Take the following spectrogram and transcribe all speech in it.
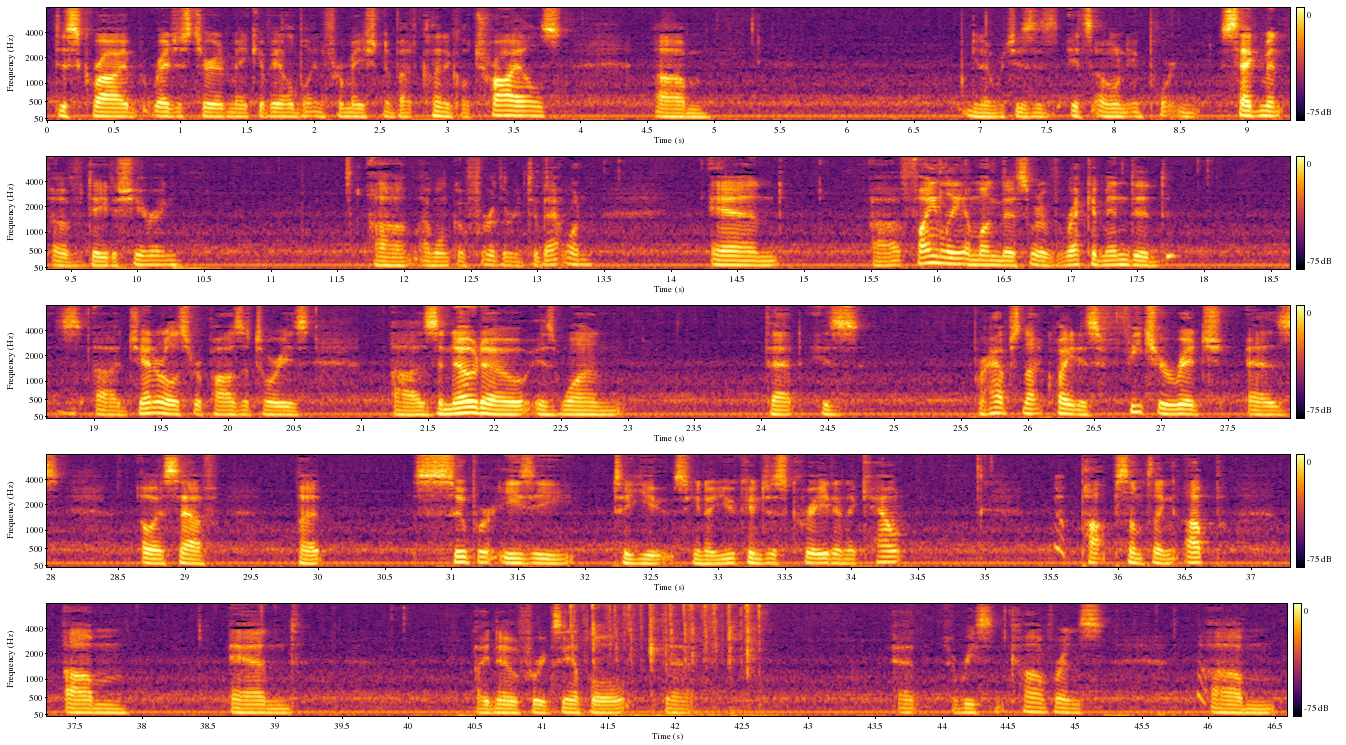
describe, register, and make available information about clinical trials, um, you know, which is its own important segment of data sharing. Um, I won't go further into that one. And uh, finally, among the sort of recommended uh, generalist repositories, Uh, Zenodo is one that is perhaps not quite as feature rich as OSF, but super easy to use. You know, you can just create an account, pop something up, um, and I know, for example, that at a recent conference, um,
